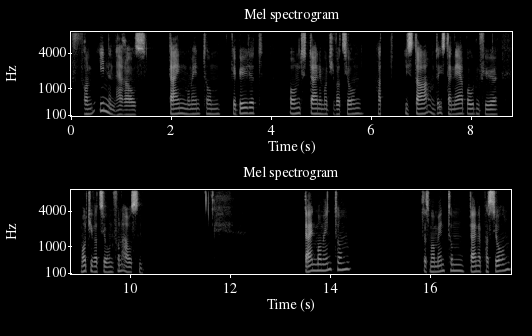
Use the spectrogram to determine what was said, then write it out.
von innen heraus dein Momentum gebildet und deine Motivation hat, ist da und ist der Nährboden für Motivation von außen. Dein Momentum, das Momentum deiner Passion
